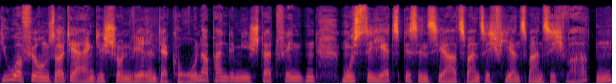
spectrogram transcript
die Uraufführung sollte ja eigentlich schon während der Corona-Pandemie stattfinden, musste jetzt bis ins Jahr 2024 warten,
